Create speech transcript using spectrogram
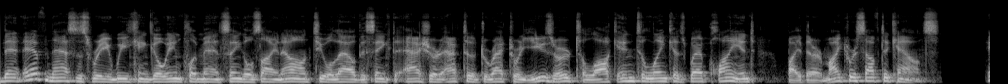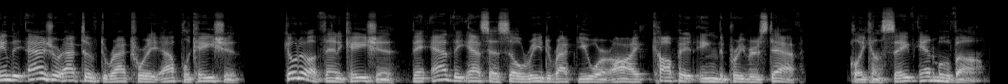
Then if necessary, we can go implement single sign-on to allow the synced Azure Active Directory user to log into Linkus web client by their Microsoft accounts. In the Azure Active Directory application, go to Authentication, then add the SSO redirect URI copied in the previous step. Click on Save and move on.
